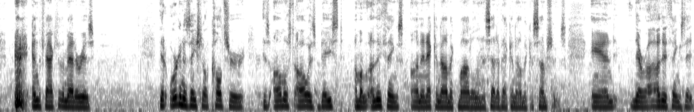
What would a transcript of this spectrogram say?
and the fact of the matter is that organizational culture is almost always based among other things, on an economic model and a set of economic assumptions. And there are other things that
